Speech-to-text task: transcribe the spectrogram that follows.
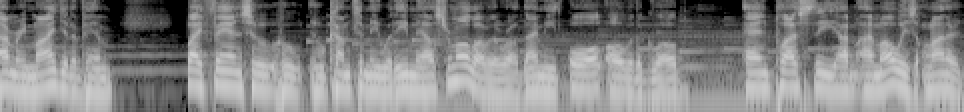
I'm reminded of him by fans who, who, who come to me with emails from all over the world. I mean, all over the globe and plus the I'm, I'm always honored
